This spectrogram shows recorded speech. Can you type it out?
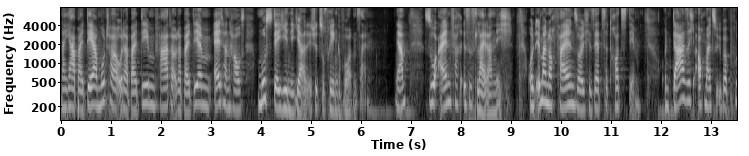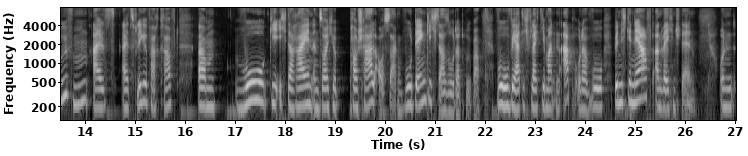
na ja, bei der Mutter oder bei dem Vater oder bei dem Elternhaus muss derjenige ja schizophren geworden sein. Ja, so einfach ist es leider nicht. Und immer noch fallen solche Sätze trotzdem. Und da sich auch mal zu überprüfen als, als Pflegefachkraft, ähm, wo gehe ich da rein in solche Pauschalaussagen? Wo denke ich da so darüber? Wo werte ich vielleicht jemanden ab oder wo bin ich genervt an welchen Stellen? Und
